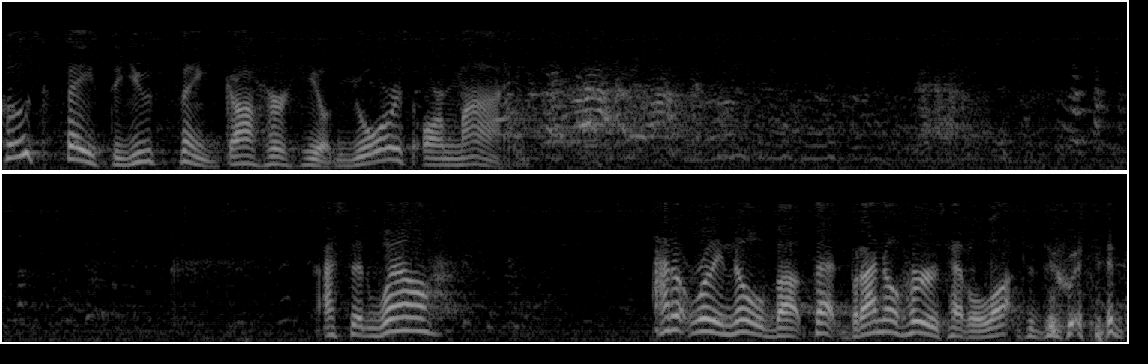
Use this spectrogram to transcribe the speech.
whose faith do you think got her healed, yours or mine? I said, Well, I don't really know about that, but I know hers had a lot to do with it.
